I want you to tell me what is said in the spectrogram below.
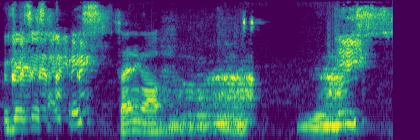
Versus High Priest. Signing off. Isso.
